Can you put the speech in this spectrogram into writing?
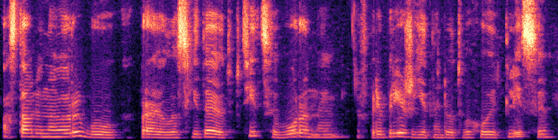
Оставленную рыбу, как правило, съедают птицы, вороны. В прибрежье на лед выходят лисы.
